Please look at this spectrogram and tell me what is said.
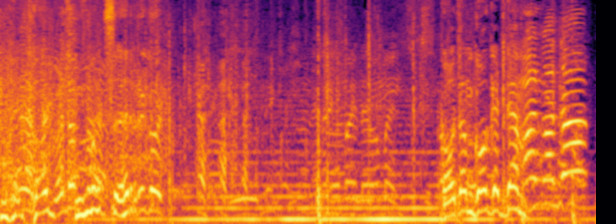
My God, well too much, sir. Very good. never mind, go get them. Come on, Gautam.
